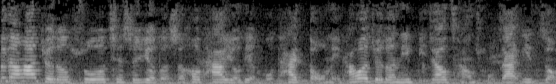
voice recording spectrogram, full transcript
会让他觉得说，其实有的时候他有点不太懂你，他会觉得你比较常处在一种，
